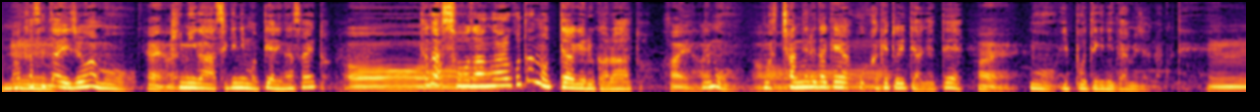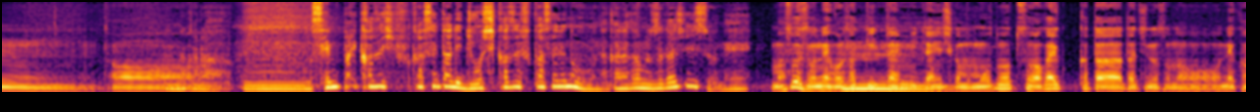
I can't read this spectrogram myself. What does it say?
任せた以上はもうはいはいはい君が責任持ってやりなさいと。ただ相談があることは乗ってあげるからと。はいはい。でも、まあ、チャンネルだけ開けといてあげてはい。もう一方的にダメじゃなくて。うーん。ああだからうーん先輩風吹かせたり上司風吹かせるのもなかなか難しいですよね。まあそうですよね。ほらさっき言ったみたいにしかももともとその若い方たちのその、ね、考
